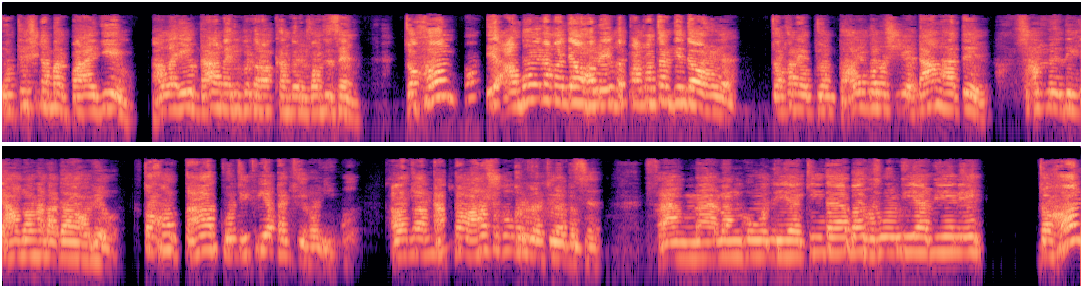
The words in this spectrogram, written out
পঁচিশ নাম্বার পাড়ায় গিয়ে আল্লাহ এই ধারাবাহিকতা রক্ষা করে বলতেছেন যখন এই আমল নামা দেওয়া হবে পামাচারকে দেওয়া হলো যখন একজন ভালো মানুষের ডান হাতে সামনের দিকে আমল নামা দেওয়া হবে। তখন তার প্রতিক্রিয়াটা কি হবে? করে যখন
